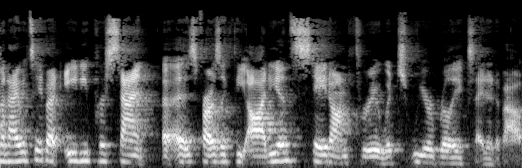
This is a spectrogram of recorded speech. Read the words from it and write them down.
And I would say about 80% uh, as far as like the audience stayed on through, which we were really excited about.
